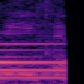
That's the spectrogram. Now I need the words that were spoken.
me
